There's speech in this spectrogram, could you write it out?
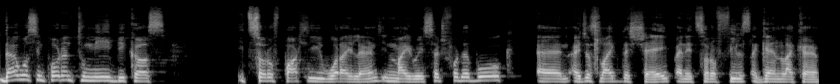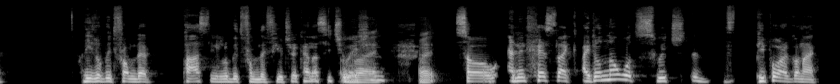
that was important to me because it's sort of partly what I learned in my research for the book, and I just like the shape, and it sort of feels again like a little bit from the past, a little bit from the future kind of situation. Right. right. So, and it has like, I don't know what switch, people are going to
